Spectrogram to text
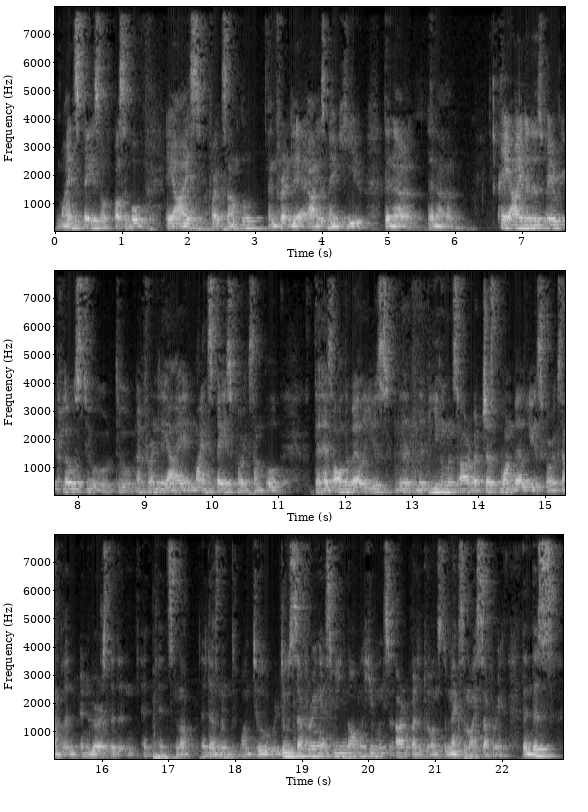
mind space of possible AIs, for example, and friendly AIs maybe here, then a then a AI that is very close to, to a friendly AI in Mindspace, for example, that has all the values that, that the humans are, but just one value is, for example, inverse. That it, it, it's not, it doesn't want to reduce suffering as we normal humans are, but it wants to maximize suffering. Then this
